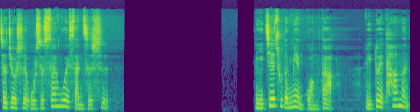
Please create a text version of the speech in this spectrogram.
这就是五十三位善知识。你接触的面广大，你对他们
